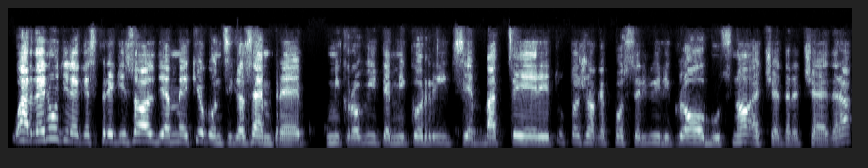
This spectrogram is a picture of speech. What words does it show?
guarda è inutile che sprechi soldi a me, che io consiglio sempre microvite, micorrizie, batteri, tutto ciò che può servire, globus, no? Eccetera, eccetera.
